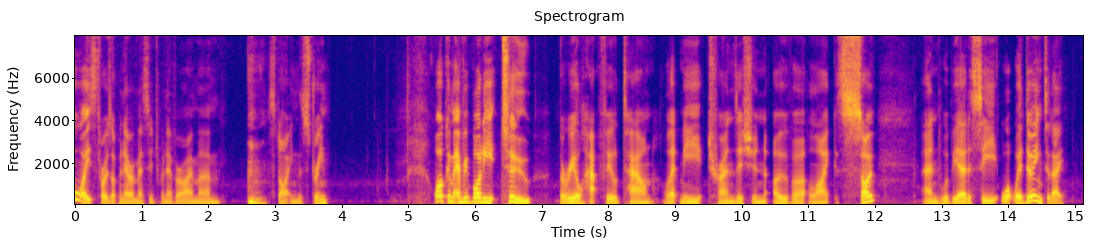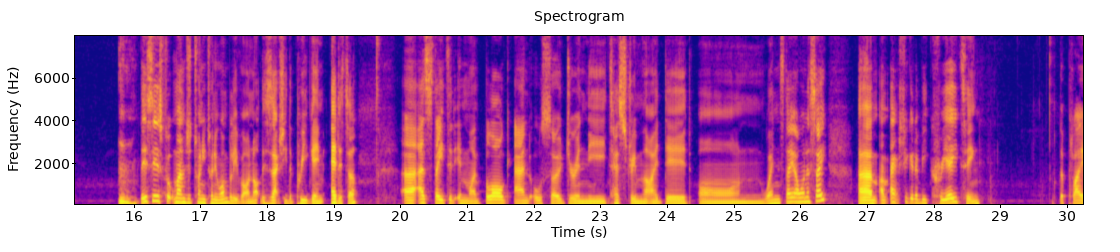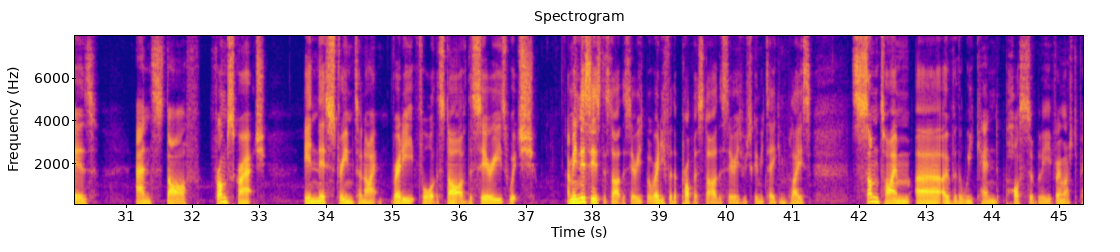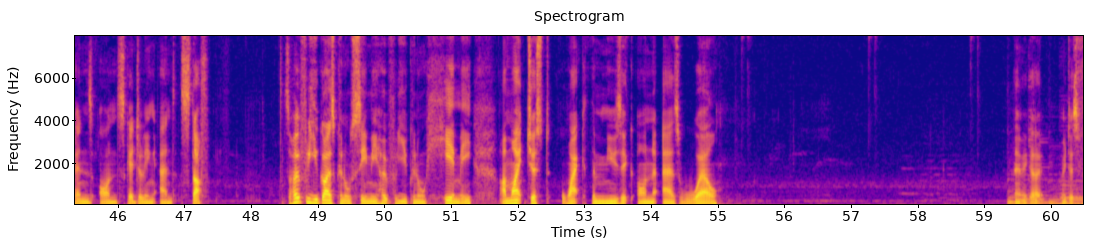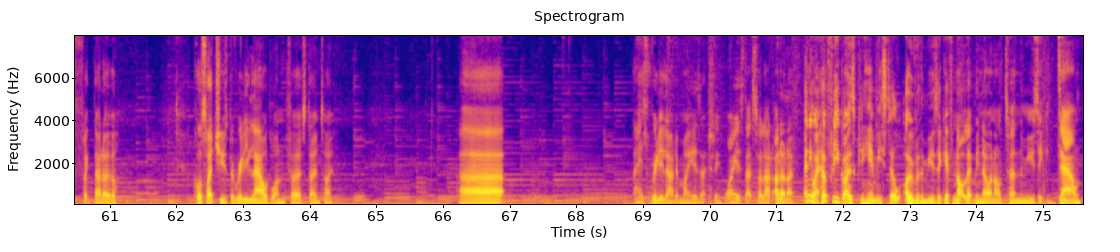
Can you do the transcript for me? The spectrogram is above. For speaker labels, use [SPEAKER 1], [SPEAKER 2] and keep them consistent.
[SPEAKER 1] always throws up an error message whenever I'm um, starting the stream. Welcome everybody to the real Hatfield town. Let me transition over like so and we'll be able to see what we're doing today. this is Football Manager 2021, believe it or not. This is actually the pre-game editor. Uh, as stated in my blog and also during the test stream that I did on Wednesday, I want to say, um, I'm actually going to be creating the players and staff from scratch in this stream tonight, ready for the start of the series, which, I mean, this is the start of the series, but ready for the proper start of the series, which is going to be taking place sometime uh, over the weekend, possibly. Very much depends on scheduling and stuff. So hopefully you guys can all see me. Hopefully you can all hear me. I might just whack the music on as well. There we go. Let me just flick that over. Of course I choose the really loud one first, don't I? Uh, it's really loud in my ears, actually. Why is that so loud? I don't know. Anyway, hopefully you guys can hear me still over the music. If not, let me know and I'll turn the music down.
